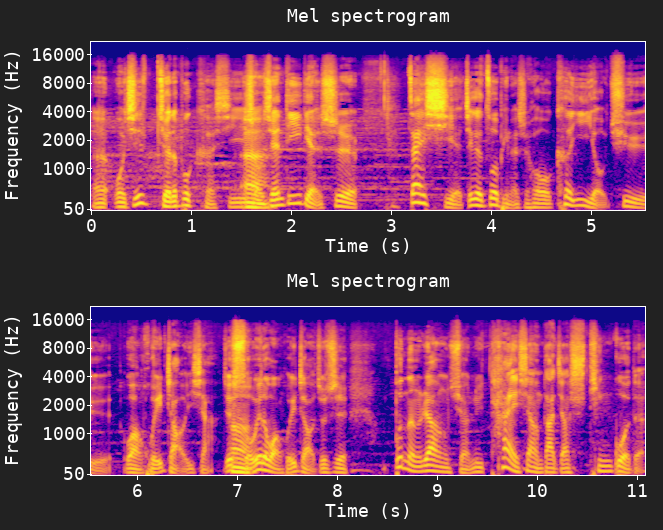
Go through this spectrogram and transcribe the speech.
呃，我其实觉得不可惜。嗯首先第一点是。在写这个作品的时候，刻意有去往回找一下，就嗯所谓的往回找，就是不能让旋律太像大家是听过的，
